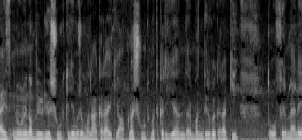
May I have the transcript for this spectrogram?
गाइज़ इन्होंने ना वीडियो शूट के लिए मुझे मना करा है कि आप ना शूट मत करिए अंदर मंदिर वगैरह की। तो फिर मैंने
